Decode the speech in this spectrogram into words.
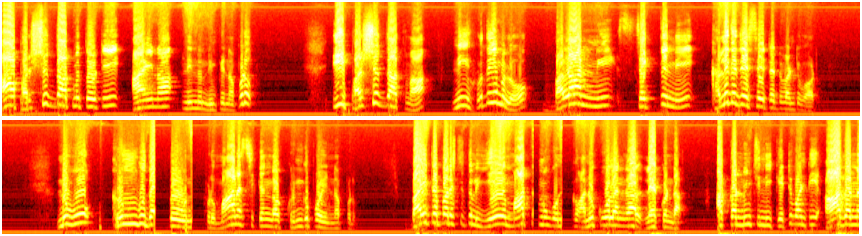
ఆ పరిశుద్ధాత్మతోటి ఆయన నిన్ను నింపినప్పుడు ఈ పరిశుద్ధాత్మ నీ హృదయంలో బలాన్ని శక్తిని కలుగజేసేటటువంటి వాడు. నువ్వు కృంగుదలతో ఉన్నప్పుడు మానసికంగా కృంగిపోయినప్పుడు బయట పరిస్థితులు ఏ మాత్రము నీకు అనుకూలంగా లేకుండా అక్కడి నుంచి నీకు ఎటువంటి ఆదరణ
